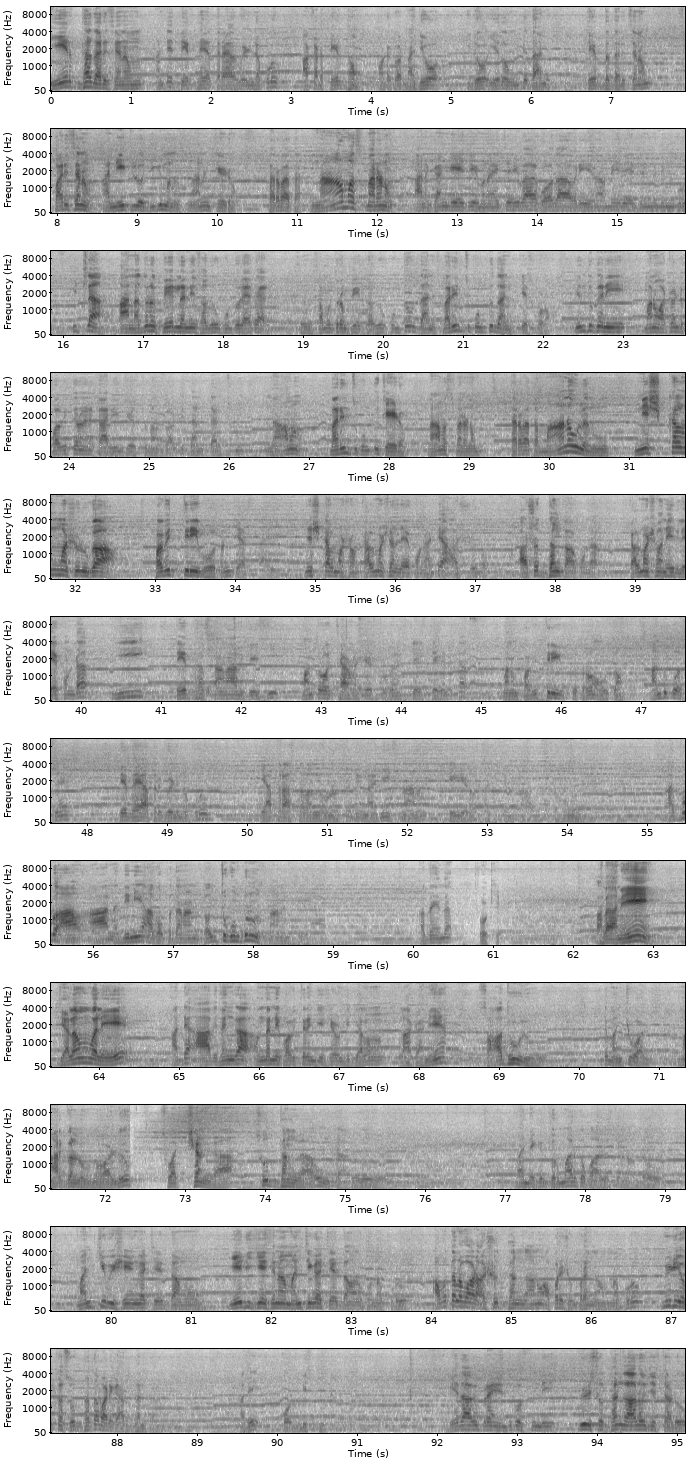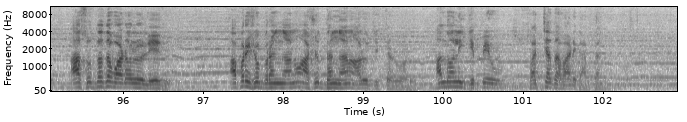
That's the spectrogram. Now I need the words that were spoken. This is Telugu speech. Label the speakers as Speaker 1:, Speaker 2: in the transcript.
Speaker 1: తీర్థ దర్శనం అంటే తీర్థయాత్ర వెళ్ళినప్పుడు అక్కడ తీర్థం అంటే నదియో ఇదో ఏదో ఉంటే దాని తీర్థ దర్శనం స్పర్శనం ఆ నీటిలో దిగి మనం స్నానం చేయడం. తర్వాత నామస్మరణం ఆయన గంగే యమున చైవ గోదావరి నర్మేదే జన్మదింకుడు ఇట్లా ఆ నదుల పేర్లన్నీ చదువుకుంటూ లేదా సముద్రం పేరు చదువుకుంటూ దాన్ని స్మరించుకుంటూ దాన్ని చేసుకోవడం. ఎందుకని మనం అటువంటి పవిత్రమైన కార్యం చేస్తున్నాం కాబట్టి దాన్ని తరచు నామం స్మరించుకుంటూ చేయడం. నామస్మరణం తర్వాత మానవులను నిష్కల్మషులుగా పవిత్రీభూతం చేస్తాయి. నిష్కల్మషం కల్మషం లేకుండా అంటే అశుభం అశుద్ధం కాకుండా కల్మషం అనేది లేకుండా ఈ తీర్థ స్నానాలు చేసి మంత్రోచ్చారణ చేస్తూ కనుక చేస్తే కనుక మనం పవిత్రీకృతం అవుతాం. అందుకోసమే తీర్థయాత్రకు వెళ్ళినప్పుడు యాత్రాస్థలంలో ఉన్నటువంటి నదీ స్నానం చేయడం అత్యంత అవసరము అప్పుడు ఆ ఆ నదిని ఆ గొప్పతనాన్ని తలుచుకుంటూ నువ్వు స్నానం చేయాలి. అర్థమైందా? ఓకే. అలానే జలం వలె అంటే ఆ విధంగా అందరినీ పవిత్రం చేసేటువంటి జలం లాగానే సాధువులు అంటే మంచివాళ్ళు మార్గంలో ఉన్నవాళ్ళు స్వచ్ఛంగా శుద్ధంగా ఉంటారు. మన దగ్గర దుర్మార్గపు ఆలోచనలు ఉండవు. మంచి విషయంగా చేద్దాము ఏది చేసినా మంచిగా చేద్దాం అనుకున్నప్పుడు అవతల వాడు అశుద్ధంగాను అపరిశుభ్రంగా ఉన్నప్పుడు వీడి యొక్క శుద్ధత వాడికి అర్థం కాదు. అదే డిస్ప్యూట్. భేదాభిప్రాయం ఎందుకు వస్తుంది? వీడు శుద్ధంగా ఆలోచిస్తాడు. ఆ శుద్ధత వాడలో లేదు. అపరిశుభ్రంగానూ అశుద్ధంగాను ఆలోచిస్తాడు వాడు. అందువల్ల చెప్పే స్వచ్ఛత వాడికి అర్థం కాదు.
